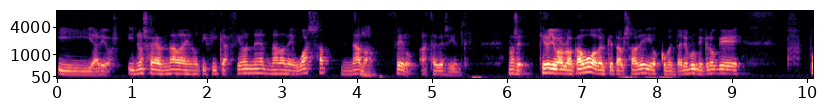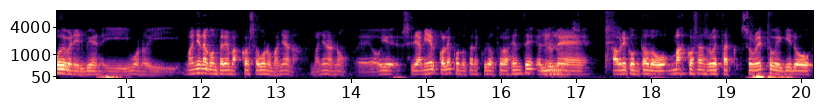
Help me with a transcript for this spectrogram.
y adiós. Y no saber nada de notificaciones, nada de WhatsApp, nada. Cero, hasta el día siguiente. No sé, quiero llevarlo a cabo, a ver qué tal sale y os comentaré porque creo que puede venir bien. Y bueno, y mañana contaré más cosas. Bueno, mañana, mañana no. Eh, hoy sería miércoles cuando están escuchando toda la gente. El lunes habré contado más cosas sobre, esta, sobre esto que quiero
